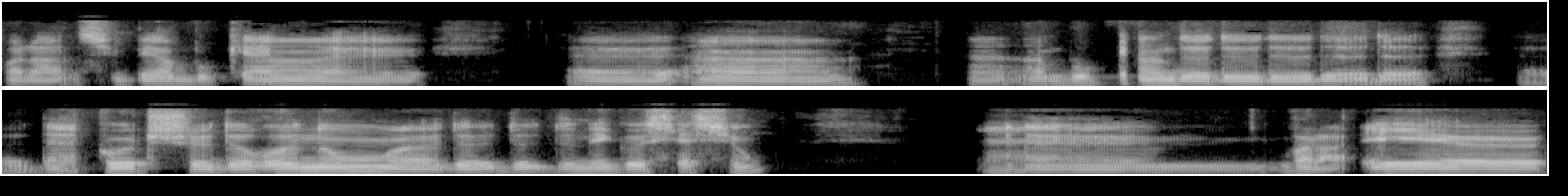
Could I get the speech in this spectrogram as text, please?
voilà, super bouquin euh, un, un, bouquin de, de, de, d'un coach de renom euh, de, négociation. Euh, voilà. Et euh,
